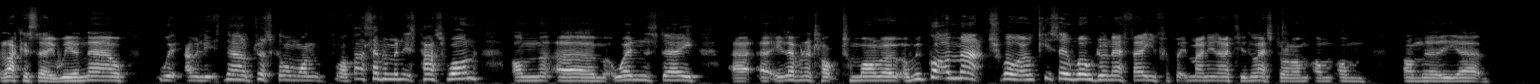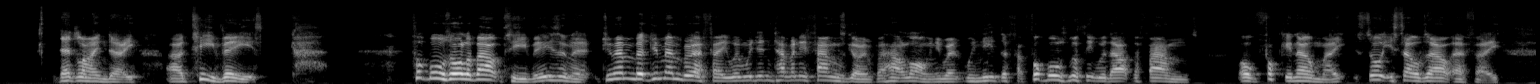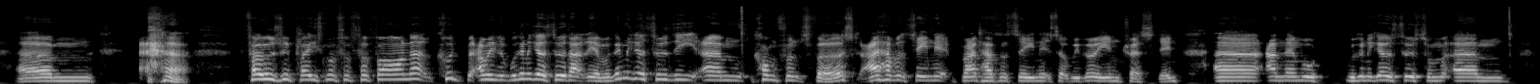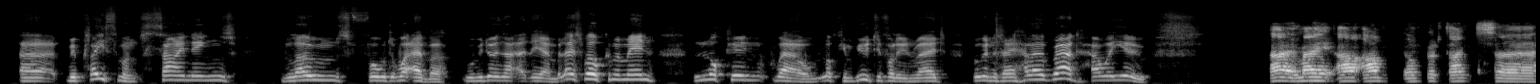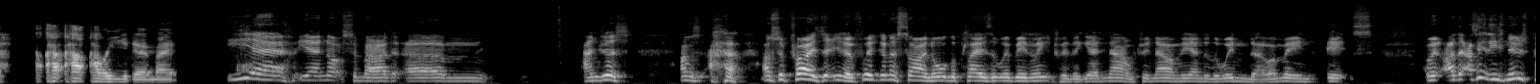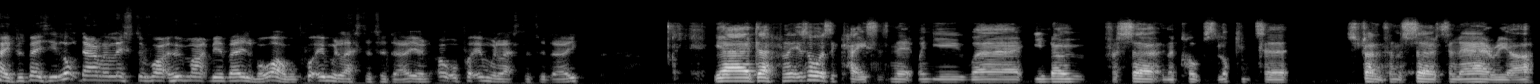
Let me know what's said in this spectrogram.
like I say, we are now. We, I mean, it's now just gone one. Well, that's seven minutes past one on um, Wednesday uh, at 11 o'clock tomorrow, and we've got a match. Well, I keep saying well done FA for putting Man United and Leicester on on on on the uh, deadline day. Uh, TV, it's football's all about TV, isn't it? Do you remember? Do you remember FA when we didn't have any fans going for how long? And you went, "We need the fa- football's nothing without the fans." Oh fucking hell, mate! Sort yourselves out, FA. Um, Foe's replacement for Fofana could be. I mean, we're going to go through that at the end. We're going to go through the um, conference first. I haven't seen it. Brad hasn't seen it, so it'll be very interesting. Uh, and then we'll we're going to go through some um, uh, replacements, signings, loans, full whatever. We'll be doing that at the end. But let's welcome him in, looking well, looking beautiful in red. We're going to say hello, Brad. How are you? Hi, mate. I, I'm I'm good, thanks. Uh, how, how are you doing, mate? Yeah, yeah, not so bad. Um, I'm just, I'm, I'm surprised that you know if we're going to sign all the players that we're being linked with again now between now and the end of the window. I mean, it's. I mean, I, th- I think these newspapers basically look down a list of what, who might be available. Oh, we'll put in with Leicester today, and oh, we'll put in with Leicester today. Yeah, definitely. It's always the case, isn't it? When you uh, you know for certain the club's looking to strengthen a certain area,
